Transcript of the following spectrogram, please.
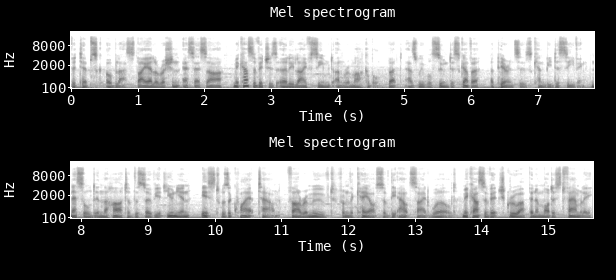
Vitebsk Oblast, by Belarusian SSR, Mikasevich's early life seemed unremarkable, but as we will soon discover, appearances can be deceiving. Nestled in the heart of the Soviet Union, Ist was a quiet town, far removed from the chaos of the outside world. Mikasevich grew up in a modest family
